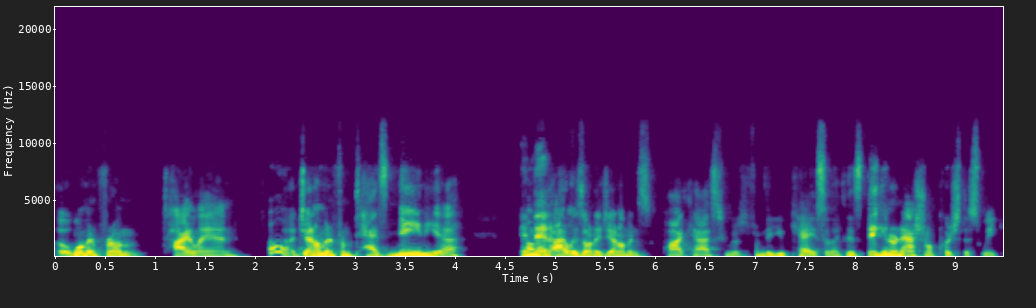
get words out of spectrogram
a woman from Thailand, oh. a gentleman from Tasmania, and oh then I was on a gentleman's podcast who was from the UK. So like this big international push this week.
